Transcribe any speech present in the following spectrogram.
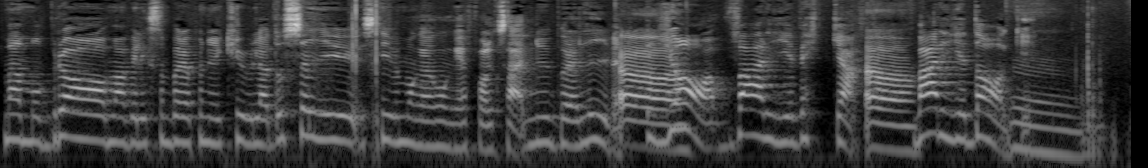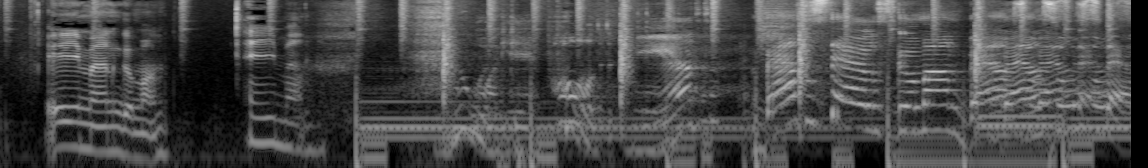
man mår bra och man vill liksom börja på ny kula. Då säger skriver många gånger folk så här, nu börjar livet. Ja. Ja, varje vecka. Ja. Mm. Varje dag. Amen gumman. Amen. Frågepodd med Vem som ställs gumman, vem som ställs.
